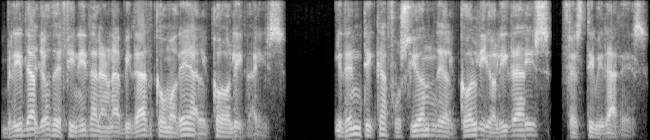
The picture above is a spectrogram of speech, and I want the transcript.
Brida yo definida la Navidad como de alcohol y. Idéntica fusión de alcohol y holidays, festividades.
